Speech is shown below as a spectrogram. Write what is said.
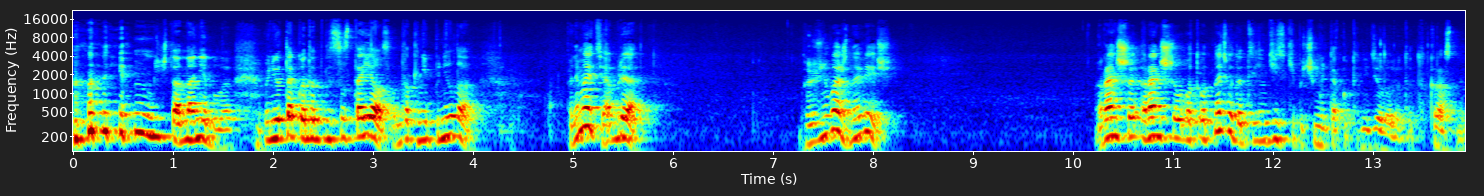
Мечта, она не была. У нее так вот это не состоялось, она так не поняла. Понимаете, обряд. Это очень важная вещь. Раньше, раньше вот, вот знаете, вот этот индийский, почему так вот не делали, вот этот красный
